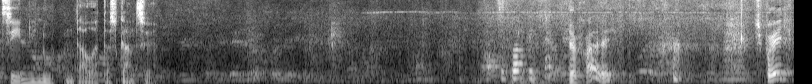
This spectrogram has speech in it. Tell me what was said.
Zehn Minuten dauert das Ganze. Sofort geklappt? Ja, freilich spricht.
